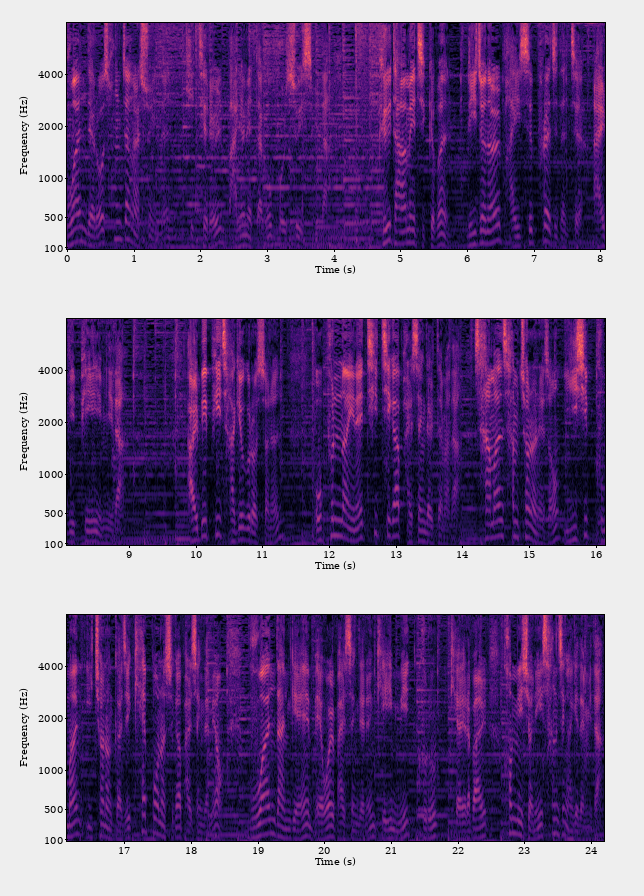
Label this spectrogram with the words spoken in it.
무한대로 성장할 수 있는 기틀을 마련했다고 볼 수 있습니다. 그 다음의 직급은 리저널 바이스 프레지던트 RVP입니다. RVP 자격으로서는 오픈라인에 TT가 발생될 때마다 4만 3천 원에서 29만 2천 원까지 캡 보너스가 발생되며 무한 단계에 매월 발생되는 개인 및 그룹 개발 커미션이 상승하게 됩니다.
